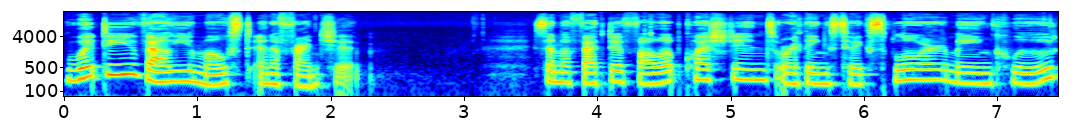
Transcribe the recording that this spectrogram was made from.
What do you value most in a friendship? Some effective follow up questions or things to explore may include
